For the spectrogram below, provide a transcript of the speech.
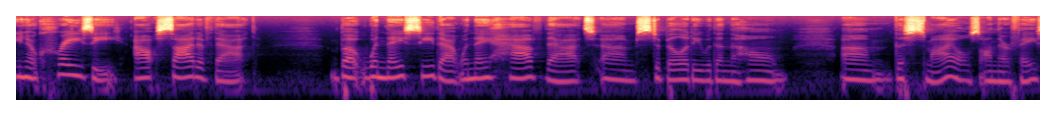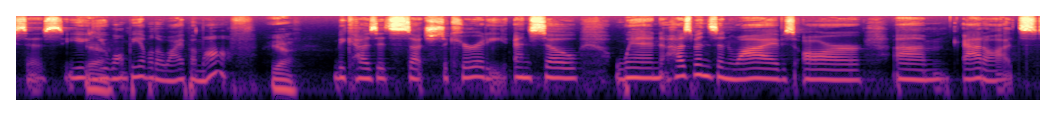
you know crazy outside of that but when they see that when they have that um, stability within the home um, the smiles on their faces you, Yeah. you won't be able to wipe them off yeah because it's such security. And so when husbands and wives are um, at odds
